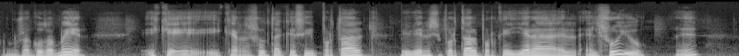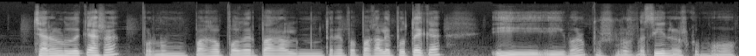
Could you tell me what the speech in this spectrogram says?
con un saco de dormir, y que, y que resulta que ese portal, vivía en ese portal porque ya era el, el suyo, ¿eh? echaronlo de casa por no pagar, poder pagar, no tener para pagar la hipoteca y, bueno, pues los vecinos, como,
